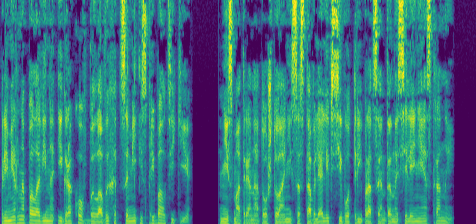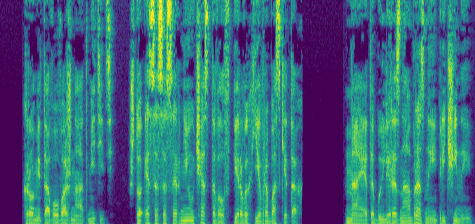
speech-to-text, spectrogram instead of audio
примерно половина игроков была выходцами из Прибалтики, несмотря на то, что они составляли всего 3% населения страны. Кроме того, важно отметить, что СССР не участвовал в первых Евробаскетах. На это были разнообразные причины,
